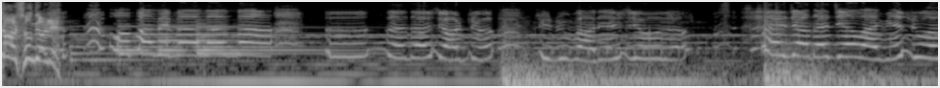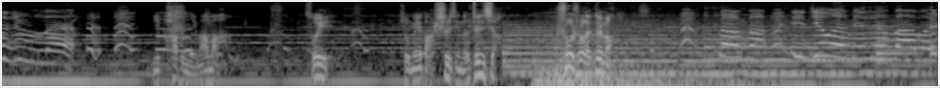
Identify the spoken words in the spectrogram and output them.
大声点你！我怕被妈妈骂，嗯，才带小成去珠宝店修的，还叫他千万别说出来。你怕被你妈骂，所以就没把事情的真相说出来，对吗？爸爸，你千万别跟妈妈说。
